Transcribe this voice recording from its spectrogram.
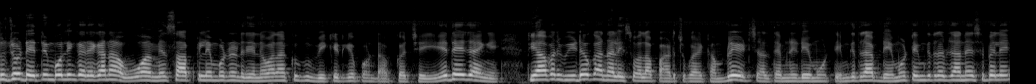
तो जो डेथ में बॉलिंग करेगा ना, वो हमेशा आपके लिए इंपॉर्टेंट रहने वाला है, क्योंकि विकेट के पॉइंट आपको अच्छे ये दे जाएँगे। तो यहाँ पर वीडियो का एनालिसिस वाला पार्ट चुका है कंप्लीट चलते हैं अपने डेमो टीम की तरफ़। डेमो टीम की तरफ़ जाने से पहले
